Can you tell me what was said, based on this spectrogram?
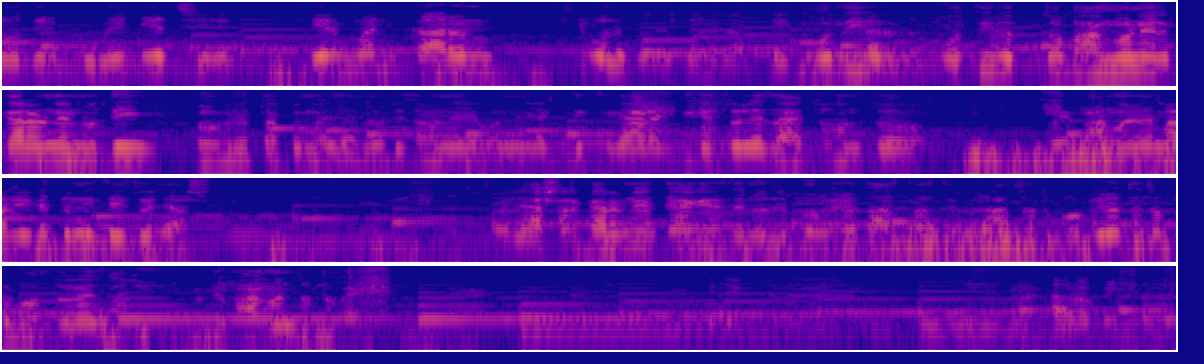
নদীর কমে গিয়েছে এর মেন কারণ কি বলে মনে করেন আপনি? নদী? অতিরিক্ত ভাঙনের কারণে নদী গভীরতা কমে যায়। নদী যখন একদিক থেকে আরেক দিকে চলে যায় তখন তো ওই ভাঙনের মাটিটা তো নিচেই চলে আসে। চলে আসার কারণে দেখা গেছে যে নদীর গভীরতা আস্তে আস্তে। আর যত গভীরতা যত বন্ধ হয়ে যায় নদীর ভাঙন তত বেড়ে। আরও বিষয়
